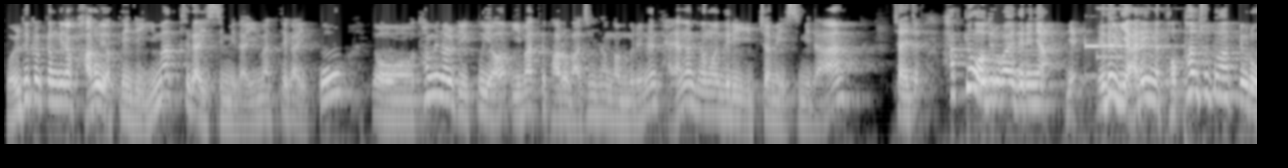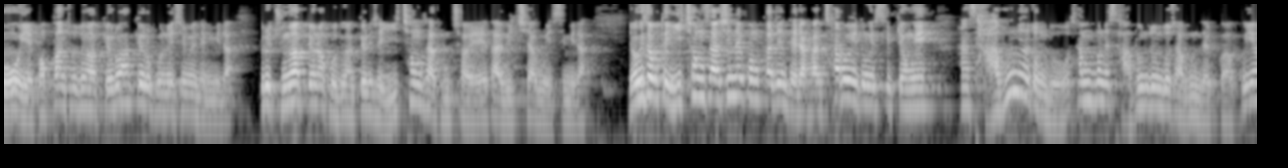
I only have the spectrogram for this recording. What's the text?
월드컵 경기장 바로 옆에 이제 이마트가 있습니다. 이마트가 있고 어, 터미널도 있고요. 이마트 바로 맞은편 건물에는 다양한 병원들이 입점해 있습니다. 자 이제 학교 어디로 가야 되느냐? 예, 애들 이 아래에 있는 법한 초등학교로 예, 법한 초등학교로 학교로 보내시면 됩니다. 그리고 중학교나 고등학교는 제 이청사 근처에 다 위치하고 있습니다. 여기서부터 이청사 시내권까지는 대략 한 차로 이동했을 경우에 한 4분여 정도, 3분에서 4분 정도 잡으면 될 것 같고요.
